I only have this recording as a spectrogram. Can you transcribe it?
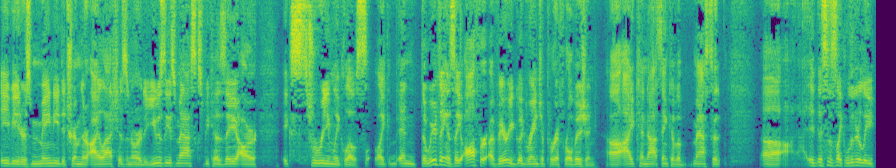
aviators may need to trim their eyelashes in order to use these masks because they are extremely close. Like, and the weird thing is they offer a very good range of peripheral vision. Uh, I cannot think of a mask that, uh, it, this is like literally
